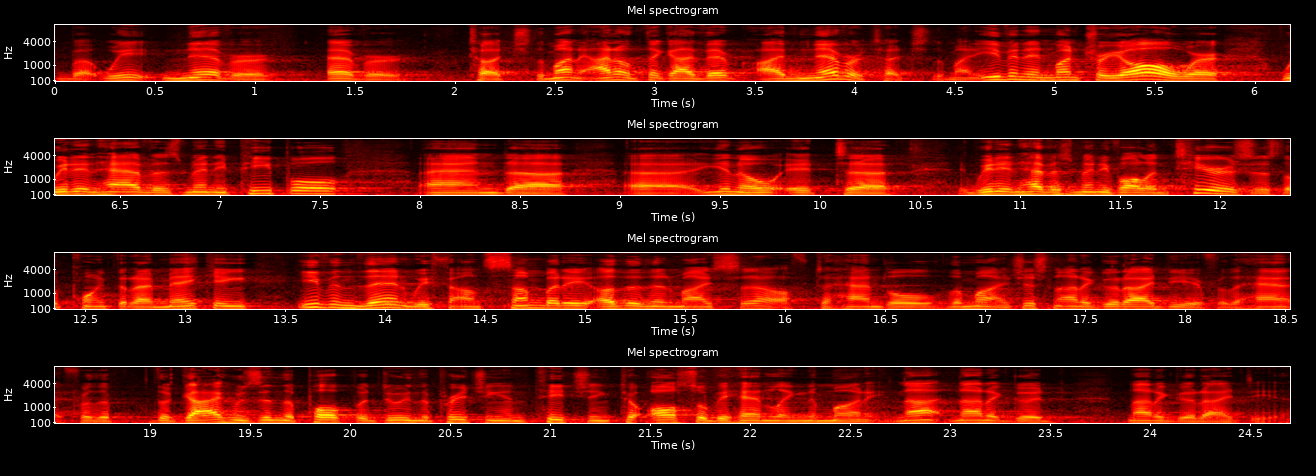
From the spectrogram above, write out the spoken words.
but we never, ever touch the money. I don't think I've ever, I've never touched the money. Even in Montreal where we didn't have as many people, and uh, uh, you know, it, uh, we didn't have as many volunteers as the point that I'm making. Even then we found somebody other than myself to handle the money. It's just not a good idea for, the, for the, the guy who's in the pulpit doing the preaching and teaching to also be handling the money. Not, not, a good, not a good idea.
